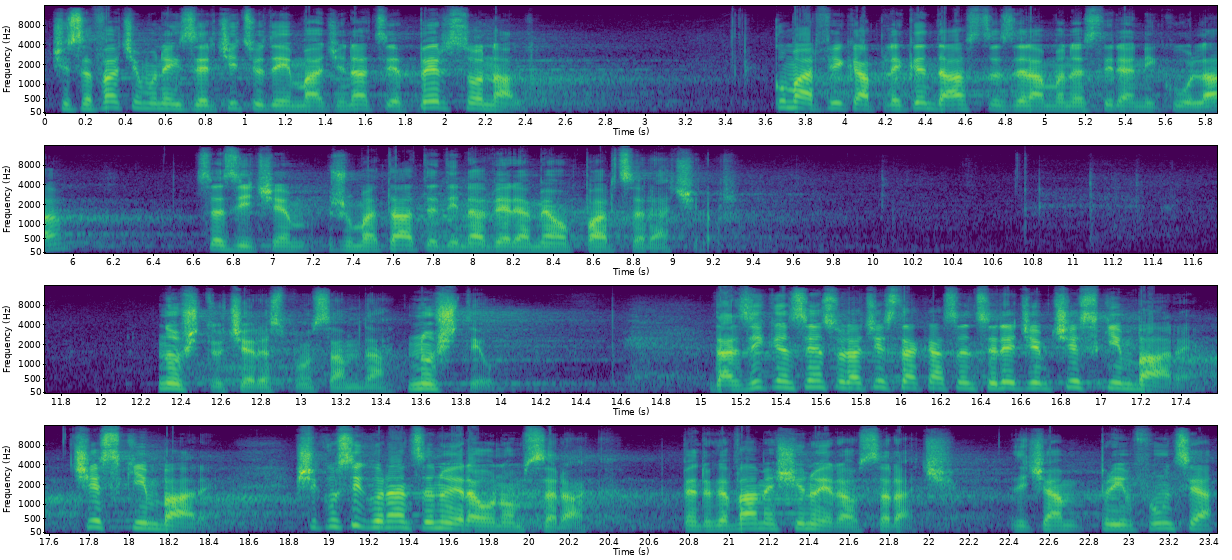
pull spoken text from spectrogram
și să facem un exercițiu de imaginație personal. Cum ar fi ca plecând astăzi de la mănăstirea Nicula, să zicem, jumătate din averea mea o par săracilor. Nu știu ce răspuns am dat, nu știu. Dar zic în sensul acesta ca să înțelegem ce schimbare, ce schimbare. Și cu siguranță nu era un om sărac, pentru că vame și nu erau săraci. Ziceam, prin funcția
